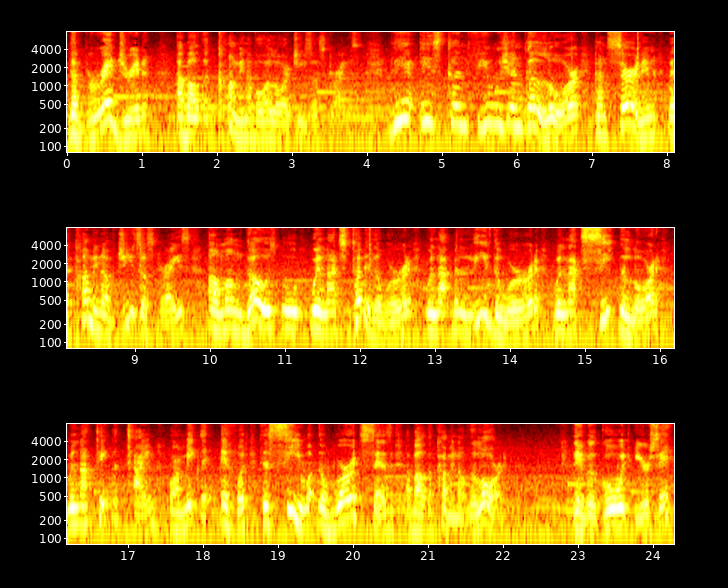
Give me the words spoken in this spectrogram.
the brethren, about the coming of our Lord Jesus Christ. There is confusion galore concerning the coming of Jesus Christ among those who will not study the Word, will not believe the Word, will not seek the Lord, will not take the time or make the effort to see what the Word says about the coming of the Lord. They will go with hearsay.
